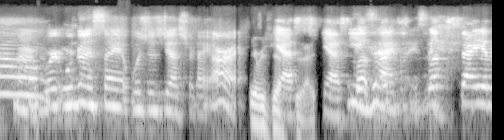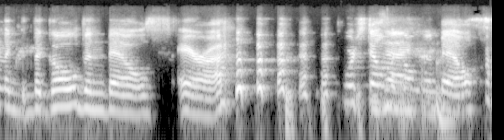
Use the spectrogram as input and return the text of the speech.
All right, we're, we're going to say it was just yesterday. All right. It was yesterday. Yes, yes. Exactly. Let's, let's stay in the, the golden bells era. we're still exactly. in the golden bells.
